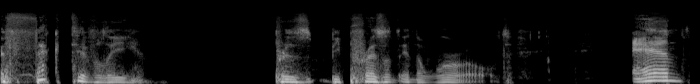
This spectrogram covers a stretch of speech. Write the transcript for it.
effectively pres- be present in the world and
